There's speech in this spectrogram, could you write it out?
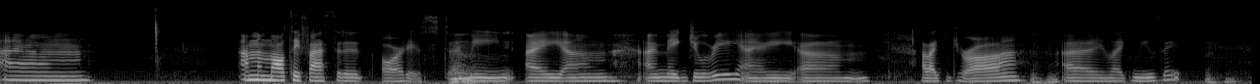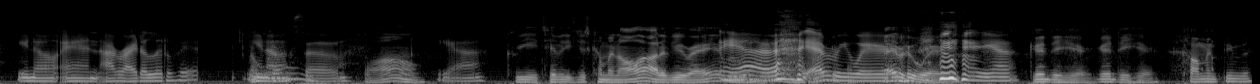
um, I'm a multifaceted artist. I Mm. mean, I um, I make jewelry. I um, I like to draw. Mm-hmm. I like music. Mm-hmm. You know, and I write a little bit. You know, so Wow. yeah, Creativity just coming all out of you, right? Everywhere. yeah, wonderful. everywhere, Everywhere. yeah. Good to hear. Good to hear. Common theme there.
